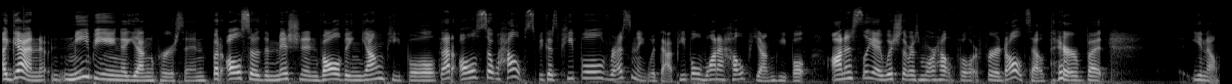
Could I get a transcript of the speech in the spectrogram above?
again, me being a young person, but also the mission involving young people, that also helps because people resonate with that. People want to help young people. Honestly, I wish there was more help for, for adults out there, but you know,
